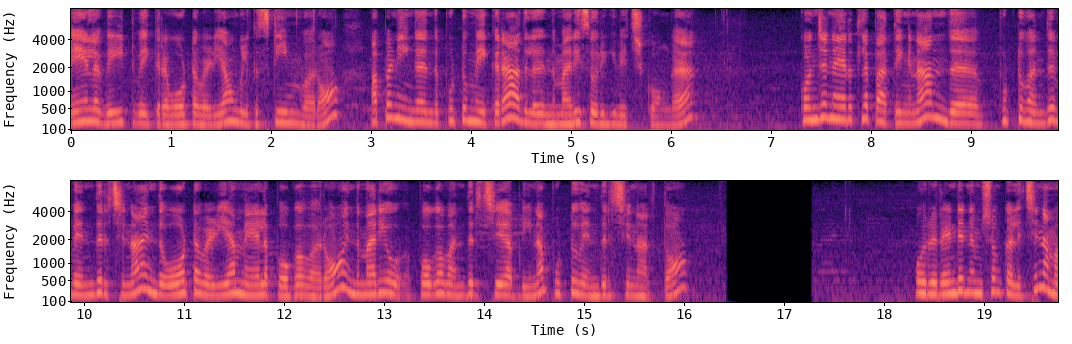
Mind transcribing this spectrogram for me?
மேலே வெயிட் வைக்கிற ஓட்டை வழியாக உங்களுக்கு ஸ்டீம் வரும். அப்போ நீங்கள் இந்த புட்டு மேக்கரை அதில் இந்த மாதிரி சொருகி வச்சுக்கோங்க. கொஞ்ச நேரத்தில் பார்த்தீங்கன்னா அந்த புட்டு வந்து வெந்துருச்சுன்னா இந்த ஓட்டை வழியாக மேலே புகை வரும். இந்த மாதிரி புக புகை வந்துருச்சு அப்படின்னா புட்டு வெந்துருச்சுன்னு அர்த்தம். ஒரு ரெண்டு நிமிஷம் கழித்து நம்ம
